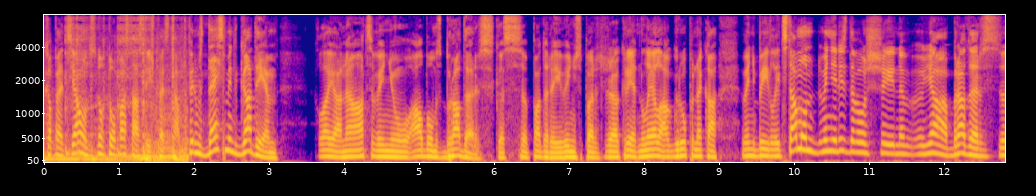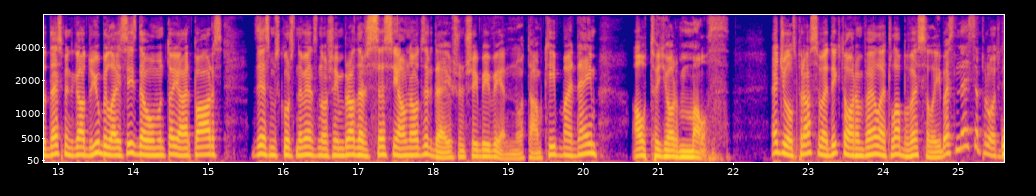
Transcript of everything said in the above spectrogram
kāpēc jauns? Nu, to pastāstīšu pēc tam. Pirms desmit gadiem klajā nāca viņu albums Brothers, kas padarīja viņus par uh, krietni lielāku grupu nekā viņi bija līdz tam. Viņi ir izdevuši, jā, Brothers desmit gadu jubilejas izdevumu, un tajā ir pāris dziesmas, kuras neviens no šīm Brothers sesijām nav dzirdējuši. Un šī bija viena no tām. Keep my name out of your mouth. Edžuls prasa, vai diktoram vēlēt labu veselību. Es nesaprotu, kas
